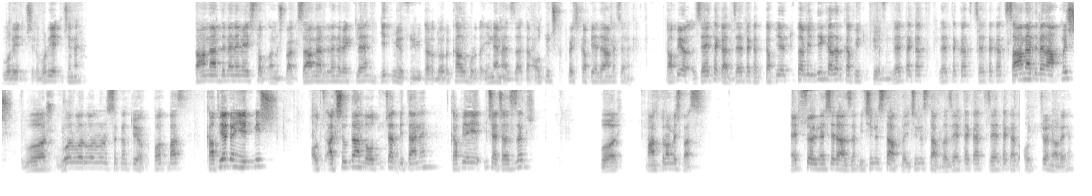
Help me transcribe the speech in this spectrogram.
Vur 70'ini. Vur 70'ini. Sağ merdivene mage toplamış. Bak sağ merdivene bekle. Gitmiyorsun yukarı doğru. Kal burada. İnemez zaten. 33-45 kapıya devam etsene. Kapıyı Z kat, Z kat. Kapıyı tutabildiğin kadar kapıyı tutuyorsun. Z kat, Z kat, Z kat. Sağ merdiven 60. Vur. Vur vur vur vur. Sıkıntı yok. Pot bas. Kapıya dön 70. Ot- Açıldığı anda 33 at bir tane. Kapıya 70 aç hazır. Vur. Master 15 bas. Hepsi ölmesi lazım. İçini stafla, içini stafla. Z kat, Z kat. 33 ön oraya.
